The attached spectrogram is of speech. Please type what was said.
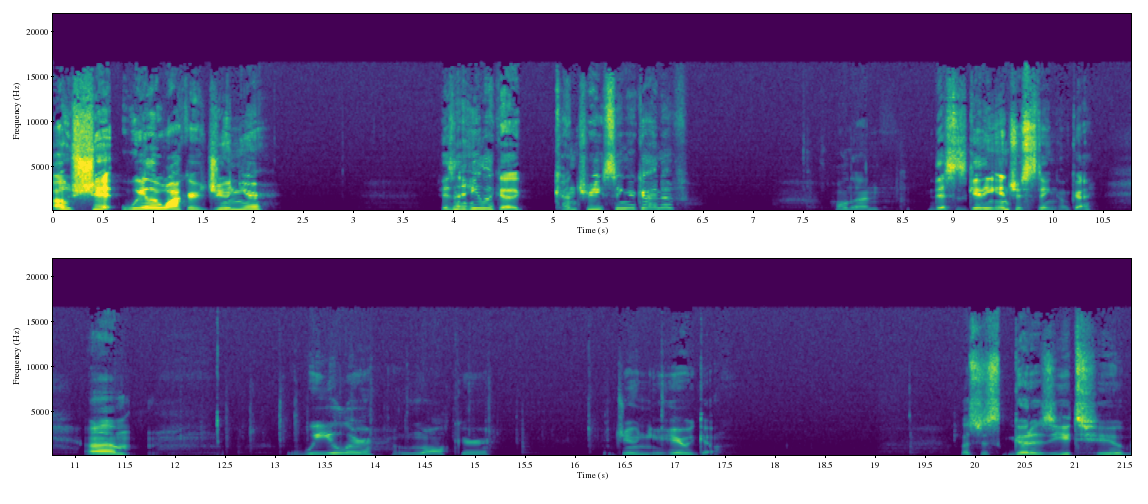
Oh shit, Wheeler Walker Jr. Isn't he like a country singer kind of? Hold on this is getting interesting, okay? Um, Wheeler Walker Jr. Here we go. Let's just go to his YouTube.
